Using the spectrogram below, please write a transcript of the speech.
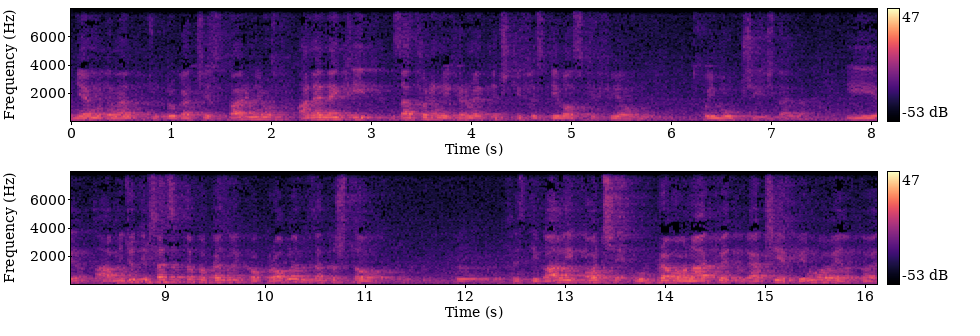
u njemu, da nađu drugačije stvari u njemu, a ne neki zatvoreni hermetički festivalski film koji muči i šta je da. I, a međutim sad se to pokazuje kao problem zato što festivali hoće upravo onakve drugačije filmove, jer to je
